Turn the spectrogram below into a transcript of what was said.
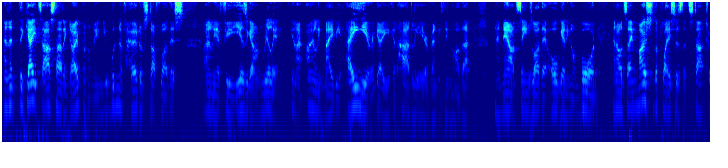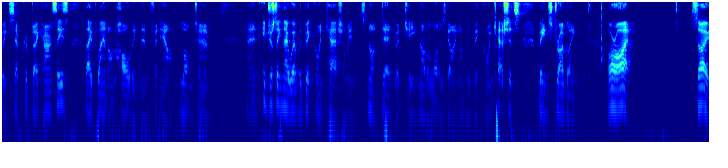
And it, the gates are starting to open. I mean, you wouldn't have heard of stuff like this only a few years ago, and really, you know, only maybe a year ago, you could hardly hear of anything like that. And now it seems like they're all getting on board. And I would say most of the places that start to accept cryptocurrencies, they plan on holding them for now, long term. And interesting, they went with Bitcoin Cash. I mean, it's not dead, but gee, not a lot is going on with Bitcoin Cash. It's been struggling. All right. So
